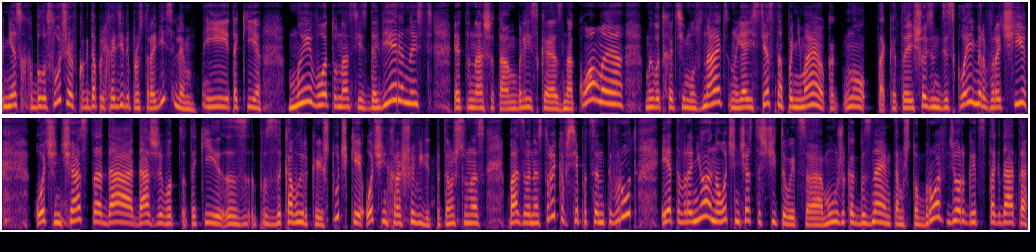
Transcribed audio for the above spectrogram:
несколько было случаев, когда приходили просто родители, и такие, мы вот, у нас есть доверенность, это наша там близкая знакомая, мы вот хотим узнать, но я, естественно, понимаю, как, ну, так, это еще один дисклеймер, врачи очень часто, да, даже вот такие с заковыркой штучки очень хорошо видят, потому что у нас базовая настройка, все пациенты врут, и это вранье, оно очень часто считывается. Мы уже как бы знаем там, что бровь дергается тогда-то,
